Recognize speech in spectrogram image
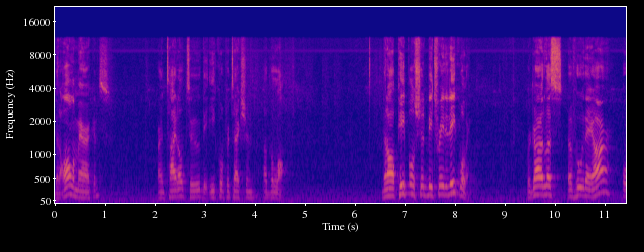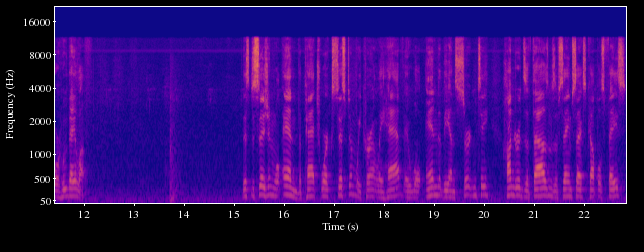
that all Americans are entitled to the equal protection of the law that all people should be treated equally, regardless of who they are or who they love. This decision will end the patchwork system we currently have. It will end the uncertainty hundreds of thousands of same-sex couples face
